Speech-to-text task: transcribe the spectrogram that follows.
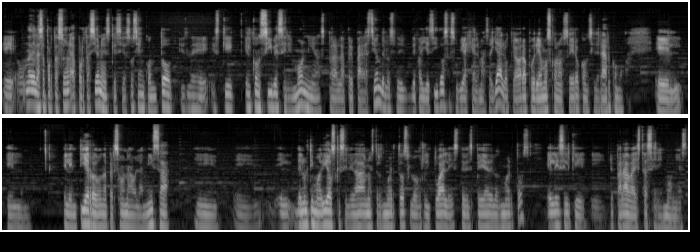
eh, una de las aportaciones que se asocian con Todd es, que él concibe ceremonias para la preparación de los fallecidos a su viaje al más allá, lo que ahora podríamos conocer o considerar como el, entierro de una persona o la misa eh, del último adiós que se le da a nuestros muertos, los rituales de despedida de los muertos. Él es el que eh, preparaba estas ceremonias.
